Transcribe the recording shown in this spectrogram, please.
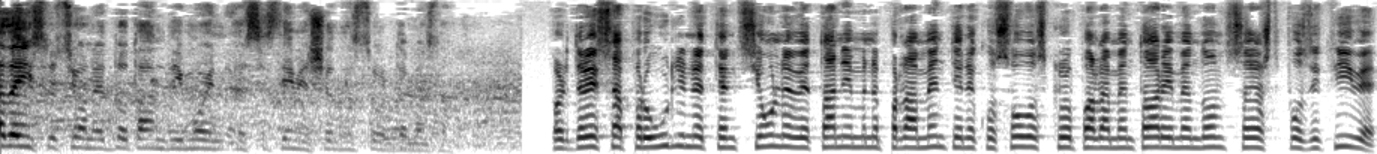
edhe institucionet do ta ndihmojnë sistemin shëndetësor domosdoshmë. Përderisa për uljen e tensioneve tanimë në Parlamentin e Kosovës kryeparlamentari mendon se është pozitive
